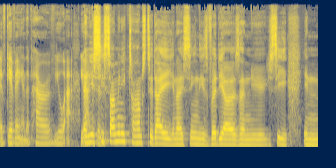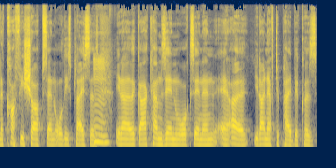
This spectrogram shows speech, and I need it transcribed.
of giving and the power of your, act, your and you see so many times today, you know, seeing these videos, and you, you see in the coffee shops and all these places, Mm. you know, the guy comes in, walks in, and, and oh, you don't have to pay because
